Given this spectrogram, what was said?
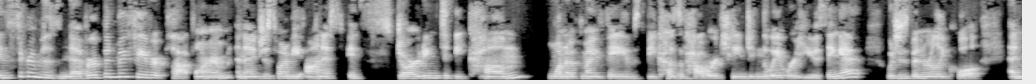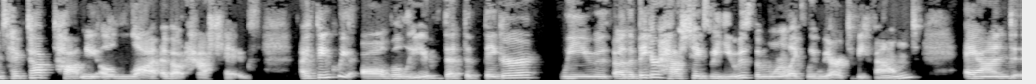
Instagram has never been my favorite platform. And I just want to be honest, it's starting to become one of my faves because of how we're changing the way we're using it, which has been really cool. And TikTok taught me a lot about hashtags. I think we all believe that the bigger we use, uh, the bigger hashtags we use, the more likely we are to be found. And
